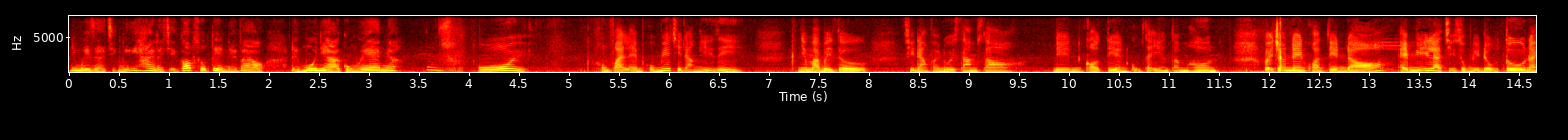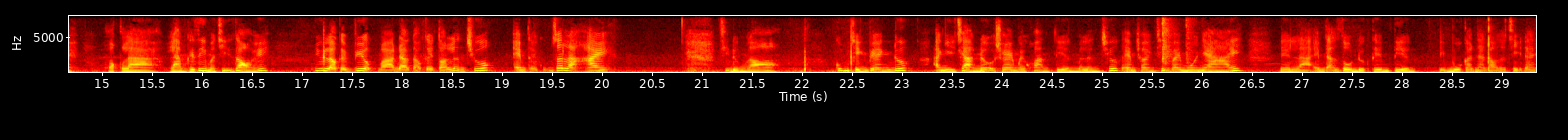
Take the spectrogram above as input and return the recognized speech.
Nhưng bây giờ chị nghĩ hay là chị góp số tiền đấy vào Để mua nhà cùng với em nhá. Thôi, Không phải là em không biết chị đang nghĩ gì. Nhưng mà bây giờ chị đang phải nuôi Sam So, Nên có tiền cũng sẽ yên tâm hơn. Vậy cho nên khoản tiền đó, Em nghĩ là chị dùng để đầu tư này, Hoặc là làm cái gì mà chị giỏi ấy. Như là cái việc mà đào tạo kế toán lần trước, Em thấy cũng rất là hay. Chị đừng lo. Cũng chính vì anh Đức Anh ấy trả nợ cho em cái khoản tiền mà lần trước em cho anh chị vay mua nhà ấy. Nên là em đã dồn được thêm tiền Để mua căn nhà đó cho chị đấy.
